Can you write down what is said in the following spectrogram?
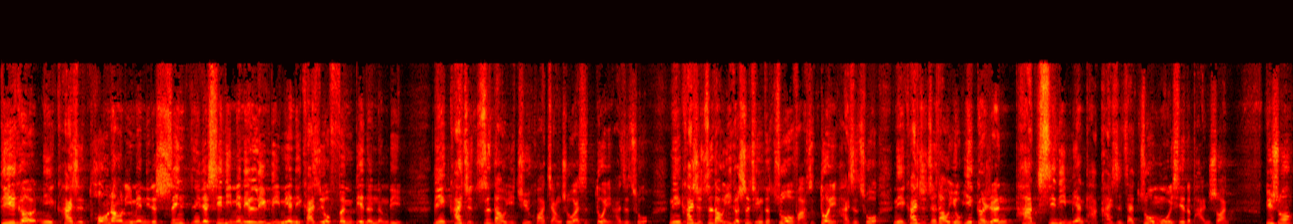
第一个，你开始头脑里面、你的心、你的心里面、你的灵里面，你开始有分辨的能力。你开始知道一句话讲出来是对还是错。你开始知道一个事情的做法是对还是错。你开始知道有一个人他心里面他开始在做某一些的盘算。比如说，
